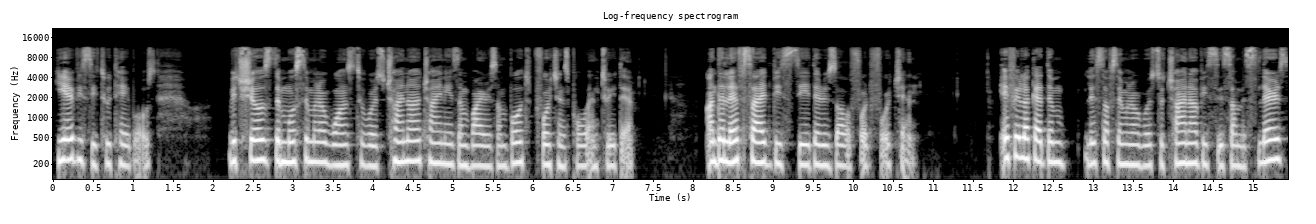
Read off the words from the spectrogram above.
Here we see two tables. which shows the most similar ones towards China, Chinese, and virus on both 4chan's poll and Twitter. On the left side, we see the result for 4chan. If you look at the list of similar words to China, we see some slurs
